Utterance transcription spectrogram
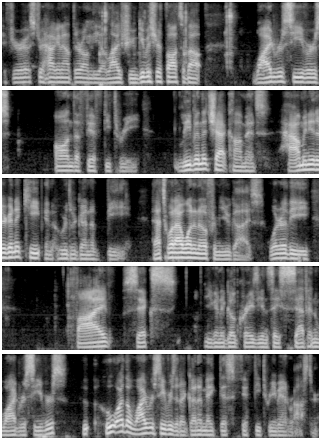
if you're still hanging out there on the uh, live stream, give us your thoughts about wide receivers on the 53. Leave in the chat comments how many they're going to keep and who they're going to be. That's what I want to know from you guys. What are the five, six? You're going to go crazy and say seven wide receivers. Who, who are the wide receivers that are going to make this 53 man roster?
